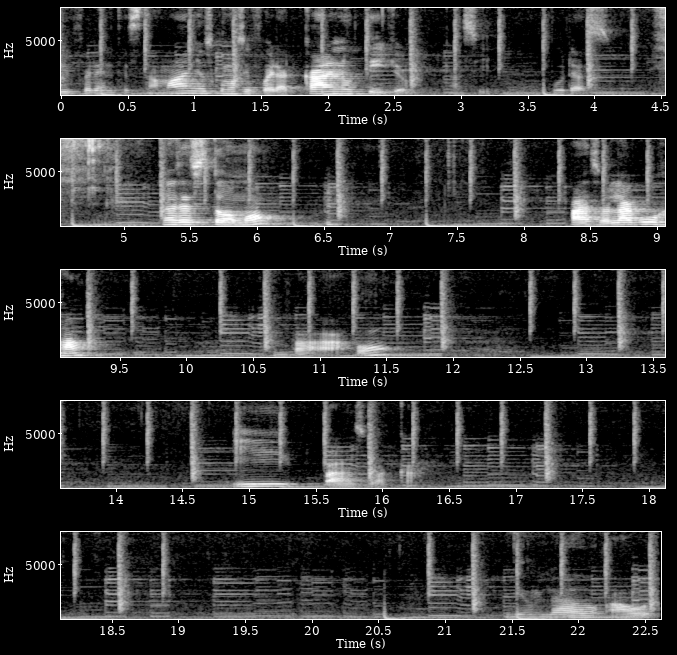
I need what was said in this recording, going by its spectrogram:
diferentes tamaños como si fuera canutillo, así, puras. Entonces tomo, paso la aguja, bajo, y paso acá. De un lado a otro.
